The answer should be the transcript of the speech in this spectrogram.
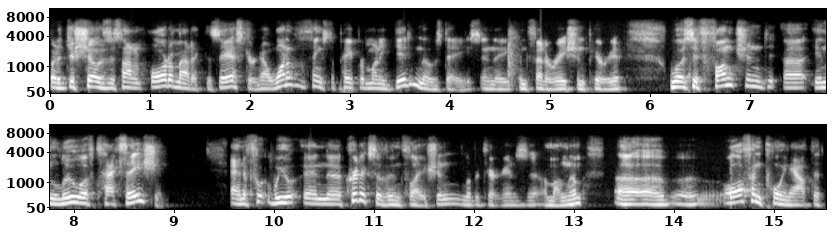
but it just shows it's not an automatic disaster. Now, one of the things the paper money did in those days, in the Confederation period, was it functioned uh, in lieu of taxation. And if we and the critics of inflation, libertarians among them, uh, uh, often point out that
